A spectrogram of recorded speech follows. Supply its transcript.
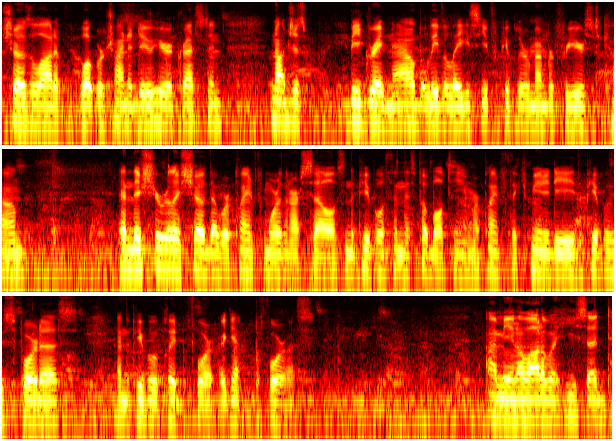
shows a lot of what we're trying to do here at Creston. Not just be great now, but leave a legacy for people to remember for years to come. And this year really showed that we're playing for more than ourselves, and the people within this football team are playing for the community, the people who support us, and the people who played before again before us. I mean, a lot of what he said,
